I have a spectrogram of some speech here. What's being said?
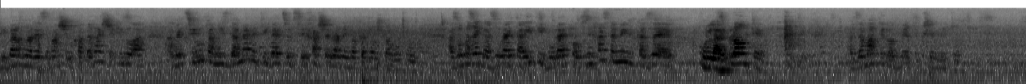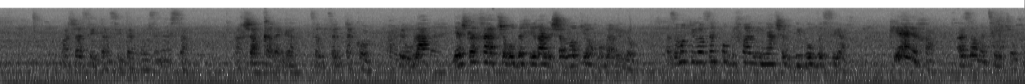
דיברנו על איזה משהו עם חברה, שכאילו המציאות המזדמנת היא בעצם שיחה שלנו עם הקדוש ברוך הוא. אז הוא אומר, רגע, אז אולי טעיתי ואולי פה, אז נכנס למין כזה אולי. פלונטר. אז אמרתי לו, דביר, תקשיב לי טוב. מה שעשית, עשית כבר, זה נעשה. עכשיו כרגע, צמצם את הכל. הפעולה, יש לך אפשרות בחירה לשנות יום? הוא אומר לי לא. אז אמרתי לו, זה פה בכלל עניין של דיבור ושיח. כי אין לך. אז זו המציאות שלך.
